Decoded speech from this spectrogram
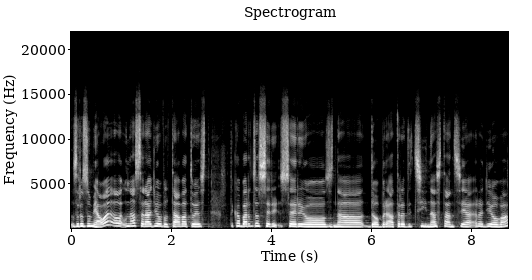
zrozumiałe, ale u nas radio Wltawa to jest taka bardzo seri- seriozna, dobra, tradycyjna stacja radiowa.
